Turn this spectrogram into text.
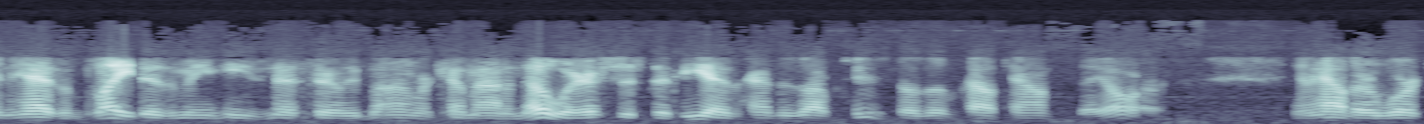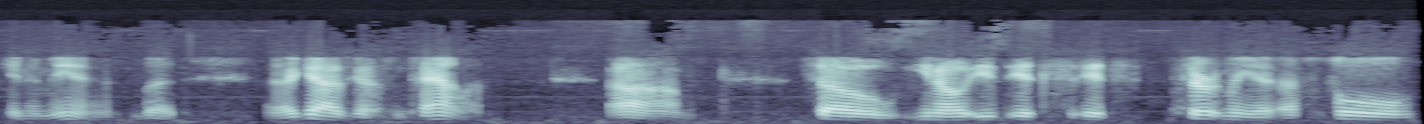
and hasn't played doesn't mean he's necessarily bum or come out of nowhere. It's just that he hasn't had those opportunities because of how talented they are and how they're working him in. But that guy's got some talent. Um, so you know it, it's it's certainly a, full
